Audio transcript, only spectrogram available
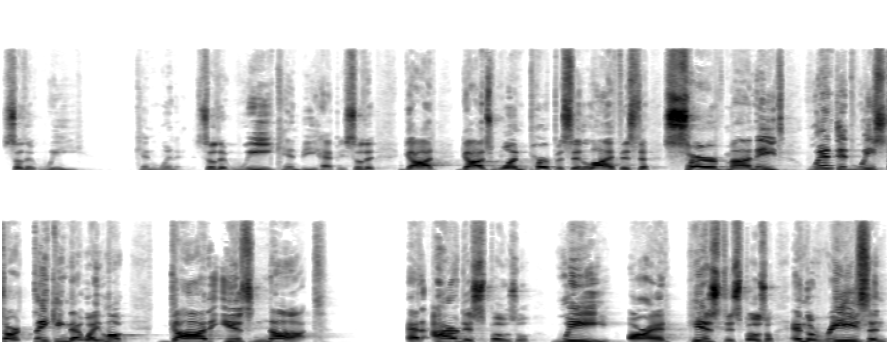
so that we can win it, so that we can be happy, so that God, God's one purpose in life is to serve my needs. When did we start thinking that way? Look, God is not at our disposal. We are at His disposal. And the reason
